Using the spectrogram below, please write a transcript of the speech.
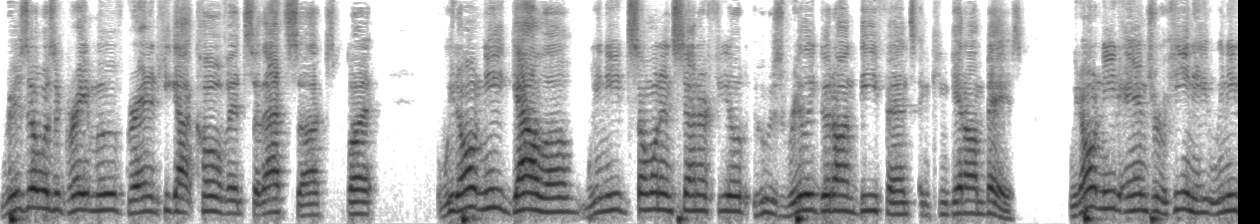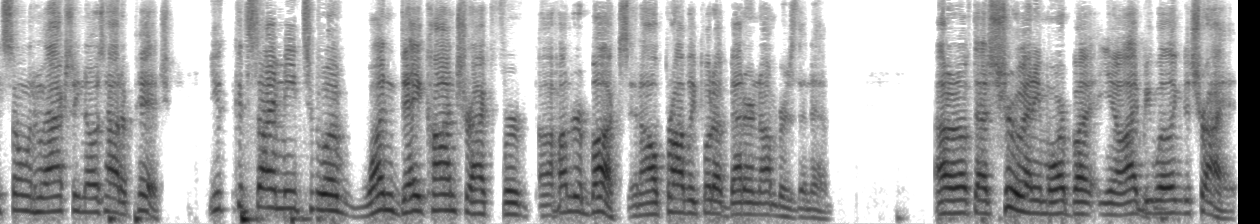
Rizzo was a great move. Granted, he got COVID, so that sucks. But we don't need Gallo. We need someone in center field who's really good on defense and can get on base. We don't need Andrew Heaney. We need someone who actually knows how to pitch. You could sign me to a one day contract for a hundred bucks, and I'll probably put up better numbers than him. I don't know if that's true anymore, but you know, I'd be willing to try it.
